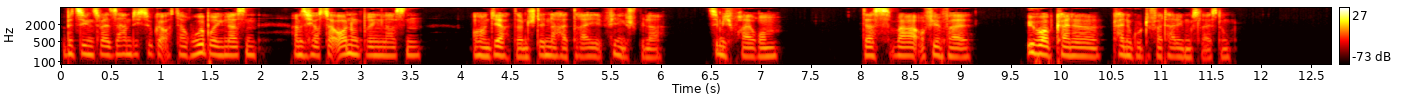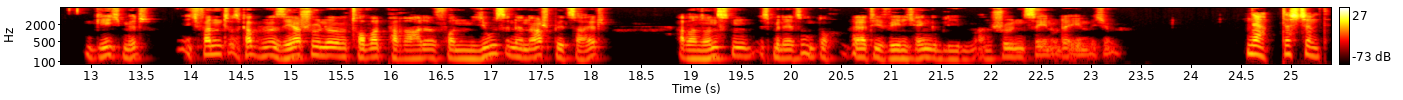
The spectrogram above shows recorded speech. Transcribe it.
beziehungsweise haben sich sogar aus der Ruhe bringen lassen, haben sich aus der Ordnung bringen lassen. Und ja, dann stehen da halt drei Phoenix-Spieler ziemlich frei rum. Das war auf jeden Fall überhaupt keine, keine gute Verteidigungsleistung. Gehe ich mit. Ich fand, es gab eine sehr schöne Torwartparade von Muse in der Nachspielzeit. Aber ansonsten ist mir jetzt noch relativ wenig hängen geblieben an schönen Szenen oder ähnlichem. Ja, das stimmt.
